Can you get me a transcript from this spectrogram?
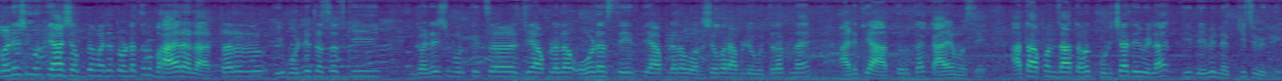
गणेश मूर्ती हा शब्द माझ्या तोंडातून बाहेर आला. तर ही बोलली तसंच की गणेश मूर्तीचं जे आपल्याला ओढ असते ती आपल्याला वर्षभर आपली उतरत नाही आणि ती आतुरता कायम असते. आता आपण जात आहोत पुढच्या देवीला. ती देवी नक्कीच वेगळी.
